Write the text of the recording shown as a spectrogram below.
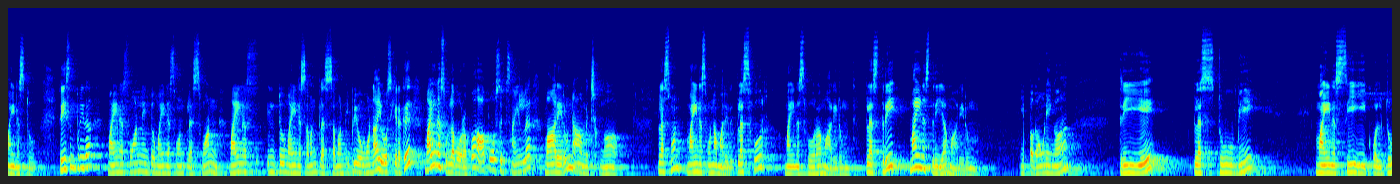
minus two reason புரியுதா? Minus one into minus one plus one minus into minus seven plus seven இப்படி ஒவ்வொன்றா யோசிக்கிறதுக்கு மைனஸ் உள்ளே போகிறப்போ ஆப்போசிட் சைனில் மாறிடும் நான் வச்சுக்கோங்க. ப்ளஸ் ஒன் மைனஸ் ஒன்னாக மாறிடும் ப்ளஸ் ஃபோர் மைனஸ் ஃபோராக மாறிடும் ப்ளஸ் த்ரீ மைனஸ் த்ரீயாக மாறிடும் இப்போ கவனிங்க. Three A plus two B minus to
